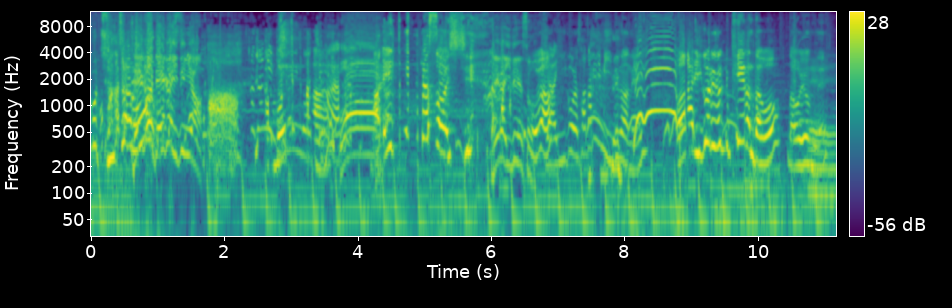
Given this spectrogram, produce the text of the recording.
어 진짜로? 내가 내가 2등이야 사장님 뭐? 2등인 거 같아. 와아 1등 했어 씨. 내가 2등 했어 뭐야? 야 이걸 사장님이 2등 하네. 와 이걸 이렇게 피해간다고? 나 어이없네.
